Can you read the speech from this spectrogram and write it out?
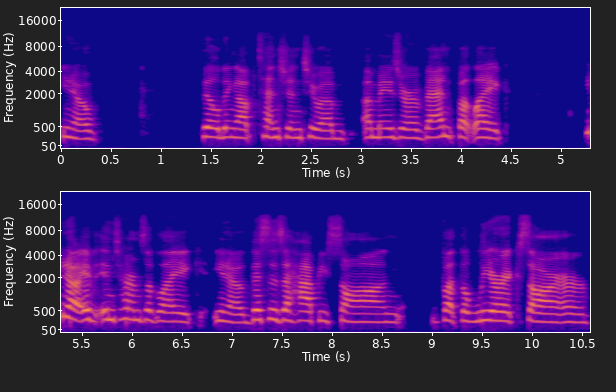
you know, building up tension to a, a major event, but like, you know, if, in terms of like, you know, this is a happy song, but the lyrics are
